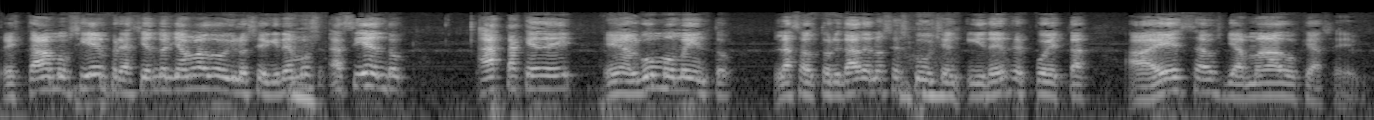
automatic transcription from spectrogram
estamos siempre haciendo el llamado y lo seguiremos haciendo hasta que de, en algún momento las autoridades nos escuchen y den respuesta a esos llamados que hacemos.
